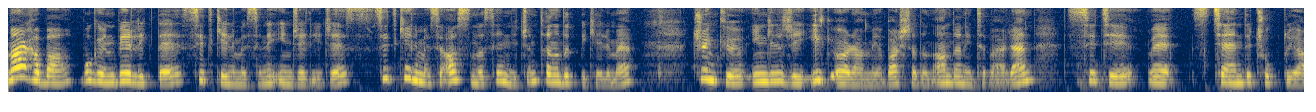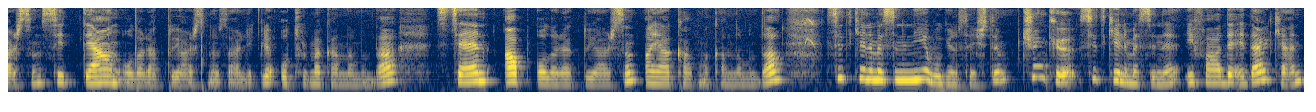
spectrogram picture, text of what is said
Merhaba, bugün birlikte sit kelimesini inceleyeceğiz. Sit kelimesi aslında senin için tanıdık bir kelime. Çünkü İngilizceyi ilk öğrenmeye başladığın andan itibaren sit'i ve stand'i çok duyarsın. Sit down olarak duyarsın özellikle oturmak anlamında. Stand up olarak duyarsın ayağa kalkmak anlamında. Sit kelimesini niye bugün seçtim? Çünkü sit kelimesini ifade ederken,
